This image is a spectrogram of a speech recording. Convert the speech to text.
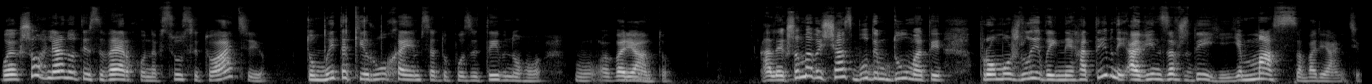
Бо якщо глянути зверху на всю ситуацію, то ми таки рухаємося до позитивного варіанту. Але якщо ми весь час будемо думати про можливий негативний, а він завжди є, є маса варіантів.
